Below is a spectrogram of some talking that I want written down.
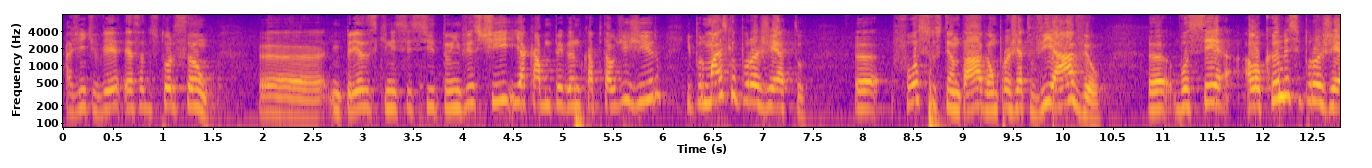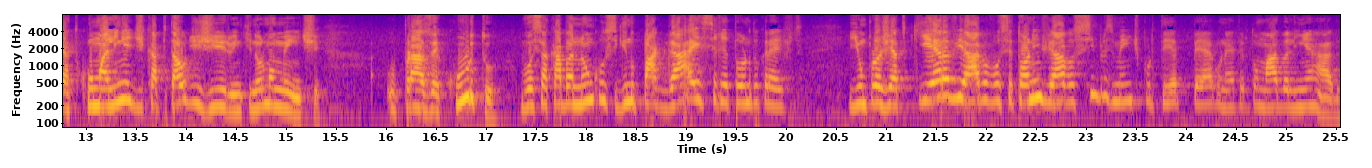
a gente vê essa distorção. Uh, empresas que necessitam investir e acabam pegando capital de giro e por mais que o projeto uh, fosse sustentável, é um projeto viável, uh, você alocando esse projeto com uma linha de capital de giro em que normalmente o prazo é curto, você acaba não conseguindo pagar esse retorno do crédito. E um projeto que era viável, você torna inviável simplesmente por ter pego, né, ter tomado a linha errada.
